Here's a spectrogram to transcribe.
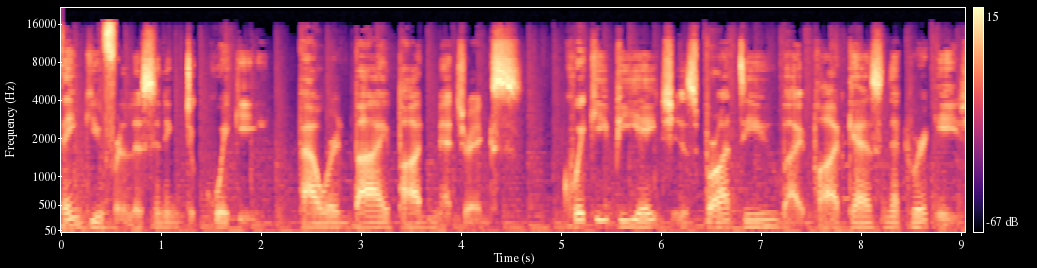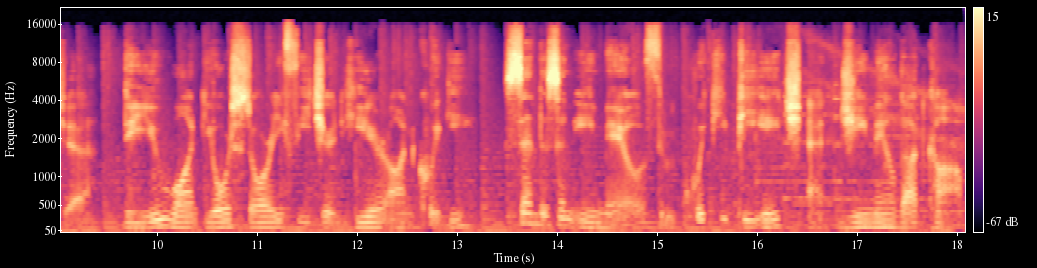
Thank you for listening to Quickie, powered by Podmetrics. Quickie PH is brought to you by Podcast Network Asia. Do you want your story featured here on Quickie? Send us an email through quickieph at gmail.com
